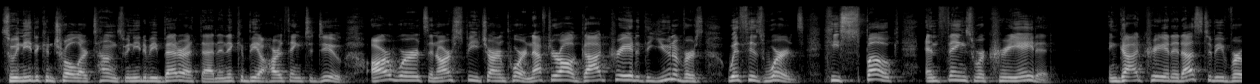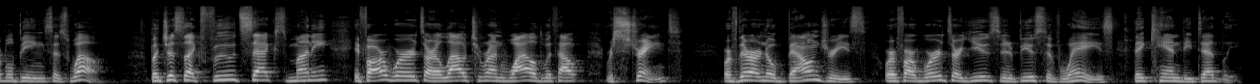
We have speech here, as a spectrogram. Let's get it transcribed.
So we need to control our tongues. We need to be better at that, and it can be a hard thing to do. Our words and our speech are important. After all, God created the universe with his words. He spoke, and things were created. And God created us to be verbal beings as well. But just like food, sex, money, if our words are allowed to run wild without restraint, or if there are no boundaries, or if our words are used in abusive ways, they can be deadly.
